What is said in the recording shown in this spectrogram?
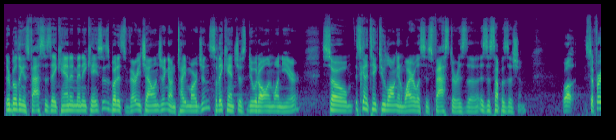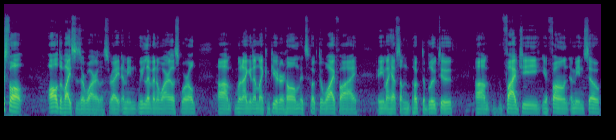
they're building as fast as they can in many cases, but it's very challenging on tight margins, so they can't just do it all in one year. So it's going to take too long, and wireless is faster. Is the is the supposition? Well, so first of all, all devices are wireless, right? I mean, we live in a wireless world. Um, when I get on my computer at home, it's hooked to Wi-Fi. or you might have something hooked to Bluetooth, um, 5G, your phone. I mean, so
